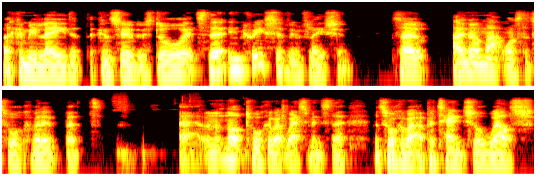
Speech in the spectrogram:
that can be laid at the Conservatives' door, it's the increase of inflation. So I know Matt wants to talk about it, but uh, not talk about Westminster, but talk about a potential Welsh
